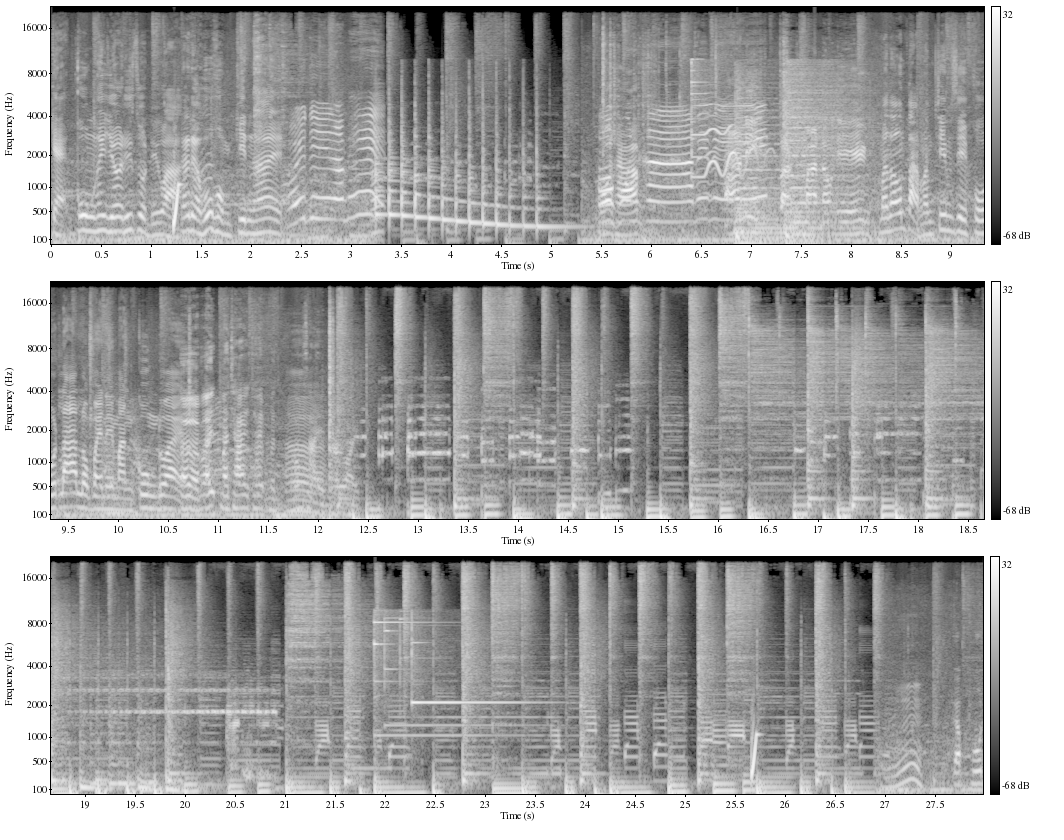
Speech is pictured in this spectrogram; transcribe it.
แกะกุ้งให้เยอะที่สุดดีกว่าแล้วเดี๋ยวพวกผมกินให้ เฮ้ยดีนะพี่พ่อครับขณค่ะพี่พีอันนี้ตักมันเอาเอง มันต้องตักน้ำจิ้มซีฟู้ดราดลงไปในมันกุ้งด้วย เออไม่ไม่ใช่ใช่มันต้องใส่อร่อยอืมก็พูด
